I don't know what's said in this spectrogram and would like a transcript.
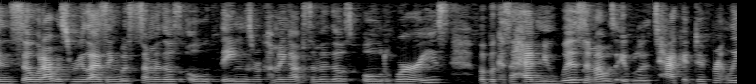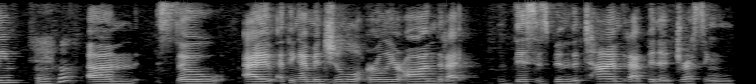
And so what I was realizing was some of those old things were coming up, some of those old worries, but because I had new wisdom, I was able to attack it differently Mhm. um so I, I think i mentioned a little earlier on that i this has been the time that i've been addressing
